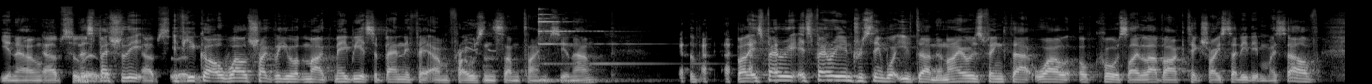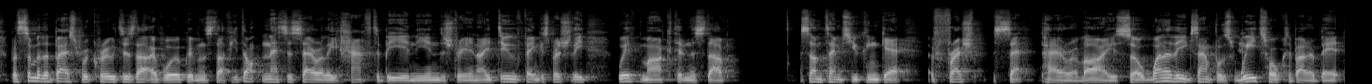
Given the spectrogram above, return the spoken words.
you know? Absolutely. and especially absolutely. if you've got a welsh ugly mug maybe it's a benefit i'm frozen sometimes you know? But it's very it's very interesting what you've done. And i always think that while of course i love architecture i studied it myself but some of the best recruiters that i've worked with and stuff you don't necessarily have to be in the industry. And i do think especially with marketing and stuff sometimes you can get a fresh set pair of eyes. So one of the examples we talked about a bit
